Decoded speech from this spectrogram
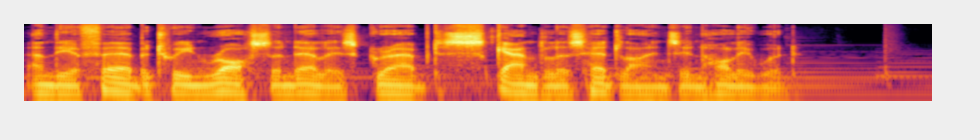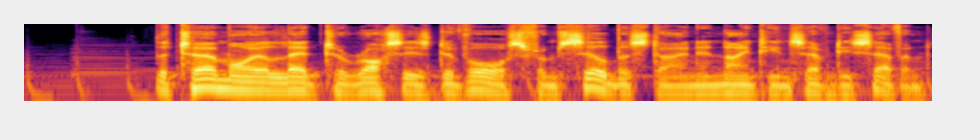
and the affair between Ross and Ellis grabbed scandalous headlines in Hollywood. The turmoil led to Ross's divorce from Silberstein in 1977,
